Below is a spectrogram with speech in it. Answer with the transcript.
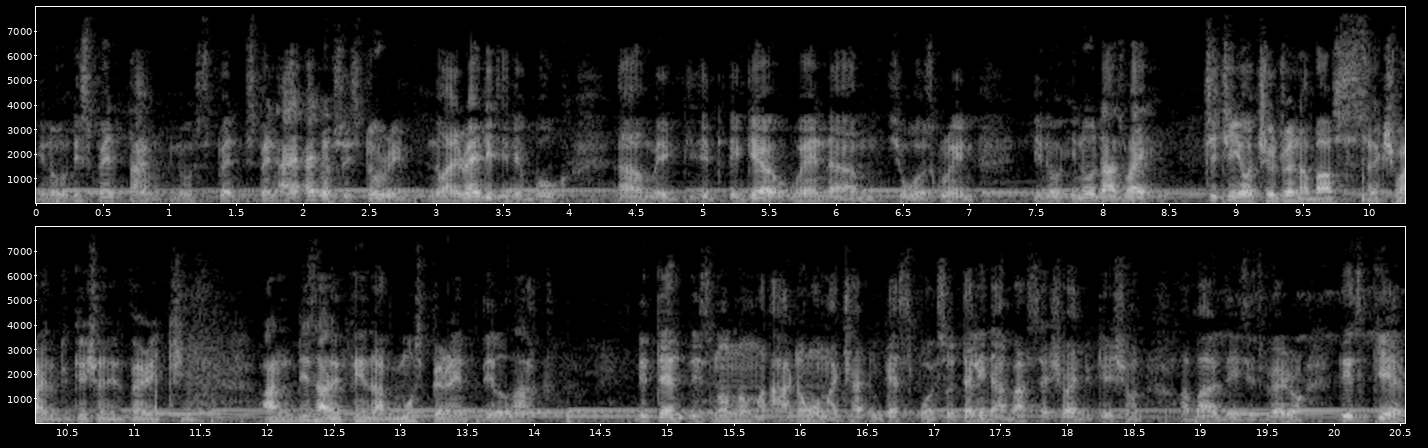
you know they spend time you know spend spend i, I don't say story. You know i read it in a book um, a, a, a girl when um, she was growing. You know you know that's why teaching your children about sexual education is very key. And these are the things that most parents they lack. They tend it's not normal. I don't want my child to get spoiled. So telling them about sexual education about this is very wrong. This girl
